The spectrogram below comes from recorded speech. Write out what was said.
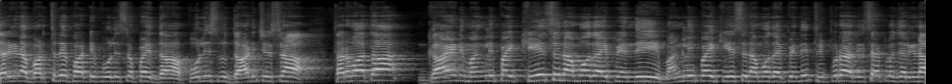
జరిగిన బర్త్డే పార్టీ పోలీసులపై దా పోలీసులు దాడి చేసిన తర్వాత గాయని మంగ్లీపై కేసు నమోదు అయిపోయింది మంగ్లీపై కేసు నమోదు అయిపోయింది త్రిపుర రిసార్ట్లో జరిగిన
